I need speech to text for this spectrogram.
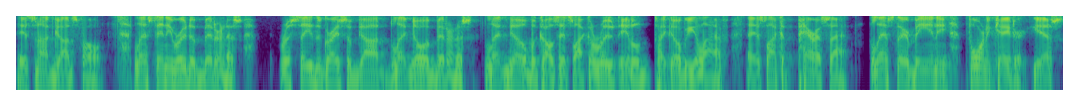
it's not God's fault. Lest any root of bitterness, receive the grace of God, let go of bitterness. Let go because it's like a root. It'll take over your life. It's like a parasite lest there be any fornicator. Yes,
